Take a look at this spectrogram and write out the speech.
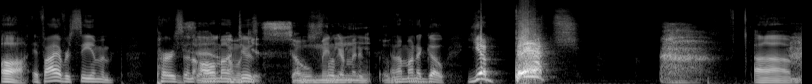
Oh, if I ever see him in person, said, all I'm gonna do is so I'm just him many- and I'm gonna go, you bitch. um.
